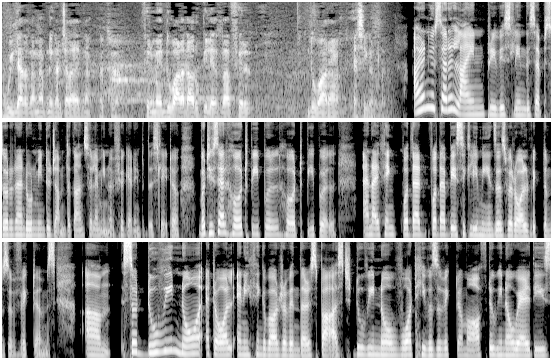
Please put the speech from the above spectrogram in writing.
भूल जाता था मैं अपने घर चला जाता था अच्छा फिर मैं दोबारा दारू पी लेता था फिर दोबारा ऐसे ही करता था Aaron, you said a line previously in this episode, and I don't mean to jump the gun, so let me know if you're getting to this later. But you said hurt people, hurt people, and I think what that what that basically means is we're all victims of victims. Um, so, do we know at all anything about Ravinder's past? Do we know what he was a victim of? Do we know where these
